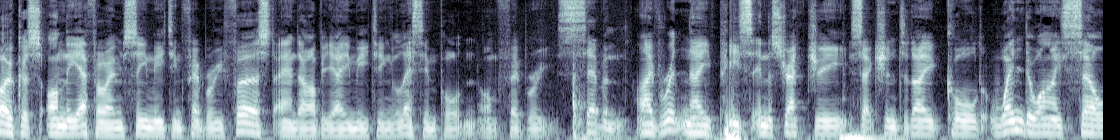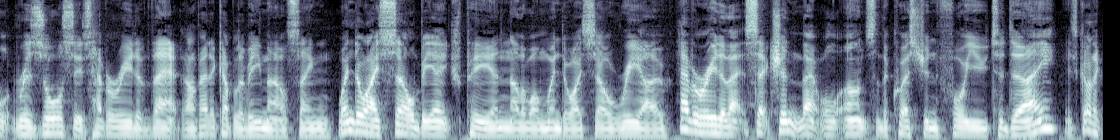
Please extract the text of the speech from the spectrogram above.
focus on the FOMC meeting February 1st and RBA meeting less important on February 7th. I've written a piece in the strategy section today called When Do I Sell Resources? Have a read of that. I've had a couple of emails saying, When do I sell BHP? And another one, When do I sell Rio? Have a read of that section. That will answer the question for you today. It's got a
